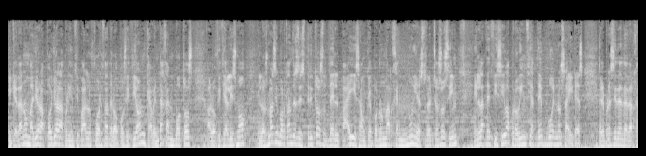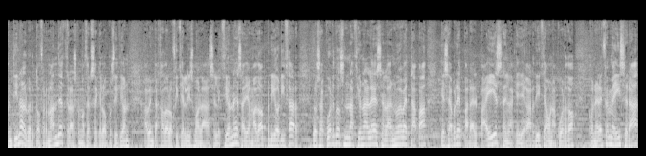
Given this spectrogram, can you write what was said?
y que dan un mayor apoyo a la principal fuerza de la oposición que aventaja en votos al oficialismo en los más importantes distritos del país, aunque por un margen muy estrecho, eso sí, en la decisiva provincia de Buenos Aires. El presidente de Argentina, Alberto Fernández, tras conocerse que la oposición ha aventajado al oficialismo en las elecciones, ha llamado a priorizar los acuerdos nacionales en la nueva etapa que se abre para el país, en la que llegar, dice, a un acuerdo con el FMI será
